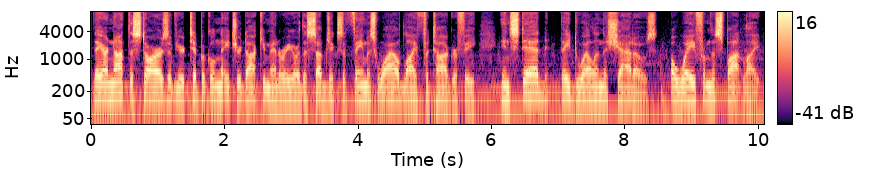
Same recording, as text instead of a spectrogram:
They are not the stars of your typical nature documentary or the subjects of famous wildlife photography. Instead, they dwell in the shadows, away from the spotlight,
